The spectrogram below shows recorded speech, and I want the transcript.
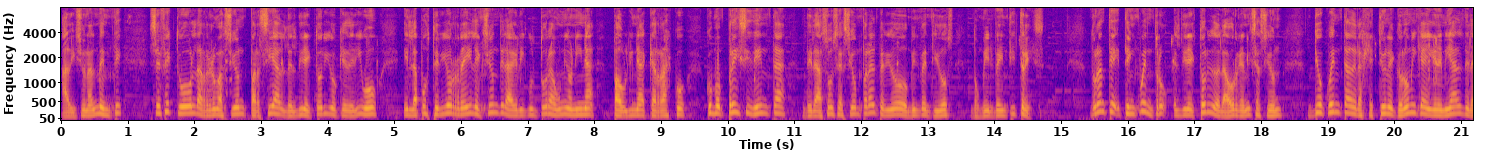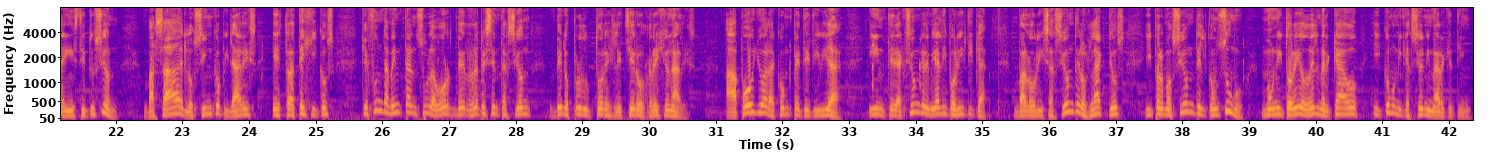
Adicionalmente, se efectuó la renovación parcial del directorio que derivó en la posterior reelección de la agricultora unionina Paulina Carrasco como presidenta de la Asociación para el periodo 2022-2023. Durante este encuentro, el directorio de la organización dio cuenta de la gestión económica y gremial de la institución, basada en los cinco pilares estratégicos que fundamentan su labor de representación de los productores lecheros regionales. Apoyo a la competitividad, interacción gremial y política, valorización de los lácteos y promoción del consumo, monitoreo del mercado y comunicación y marketing.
